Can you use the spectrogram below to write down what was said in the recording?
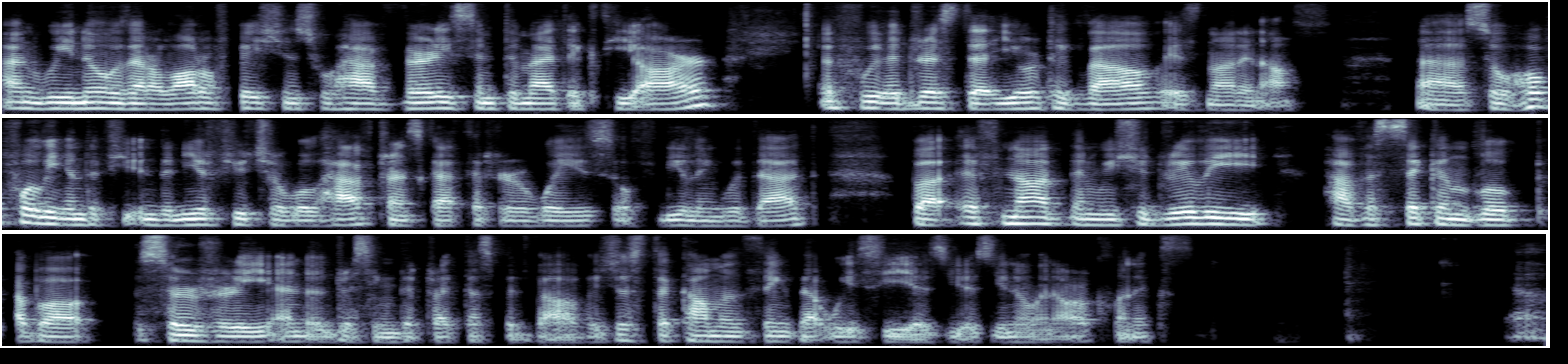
And we know that a lot of patients who have very symptomatic TR, if we address the aortic valve, is not enough. Uh, so hopefully in the in the near future, we'll have transcatheter ways of dealing with that. But if not, then we should really have a second look about surgery and addressing the tricuspid valve. It's just a common thing that we see, as you, as you know, in our clinics. Yeah,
